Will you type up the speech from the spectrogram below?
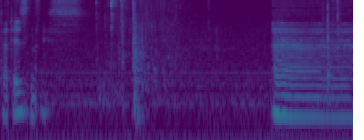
That is nice. Uh,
